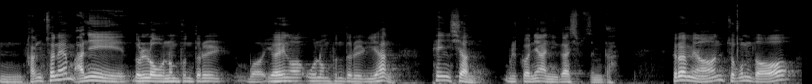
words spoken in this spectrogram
음, 강촌에 많이 놀러 오는 분들을 뭐 여행 오는 분들을 위한 펜션 물건이 아닌가 싶습니다. 그러면 조금 더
